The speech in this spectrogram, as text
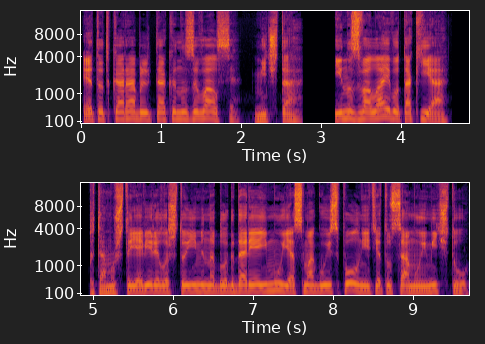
этот корабль так и назывался – «Мечта». И назвала его так я, потому что я верила, что именно благодаря ему я смогу исполнить эту самую мечту.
